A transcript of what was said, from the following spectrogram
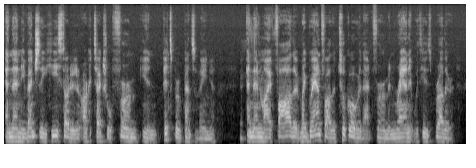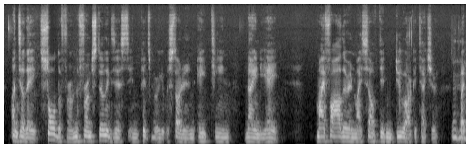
And then eventually he started an architectural firm in Pittsburgh, Pennsylvania. And then my father, my grandfather took over that firm and ran it with his brother until they sold the firm. The firm still exists in Pittsburgh. It was started in 1898. My father and myself didn't do architecture, mm-hmm. but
